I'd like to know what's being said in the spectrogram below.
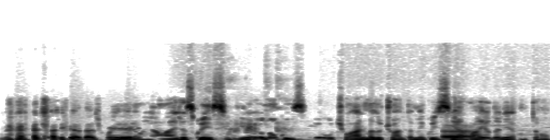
tinha liberdade com ele. Eu e a Lai já se conhecia. Eu não conhecia o Tchone, mas o Tchone também conhecia É. a Lai e o Daniel. Então,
